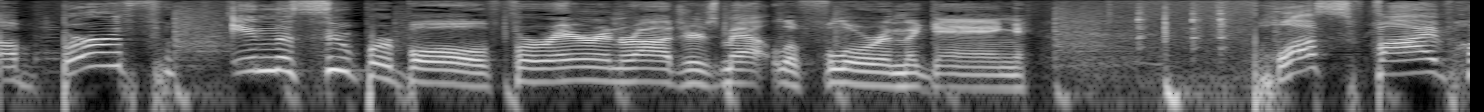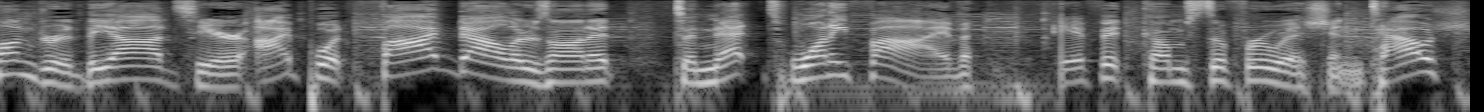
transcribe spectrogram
A berth in the Super Bowl for Aaron Rodgers, Matt LaFleur, and the gang. Plus 500, the odds here. I put $5 on it to net 25 if it comes to fruition. Tausch,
